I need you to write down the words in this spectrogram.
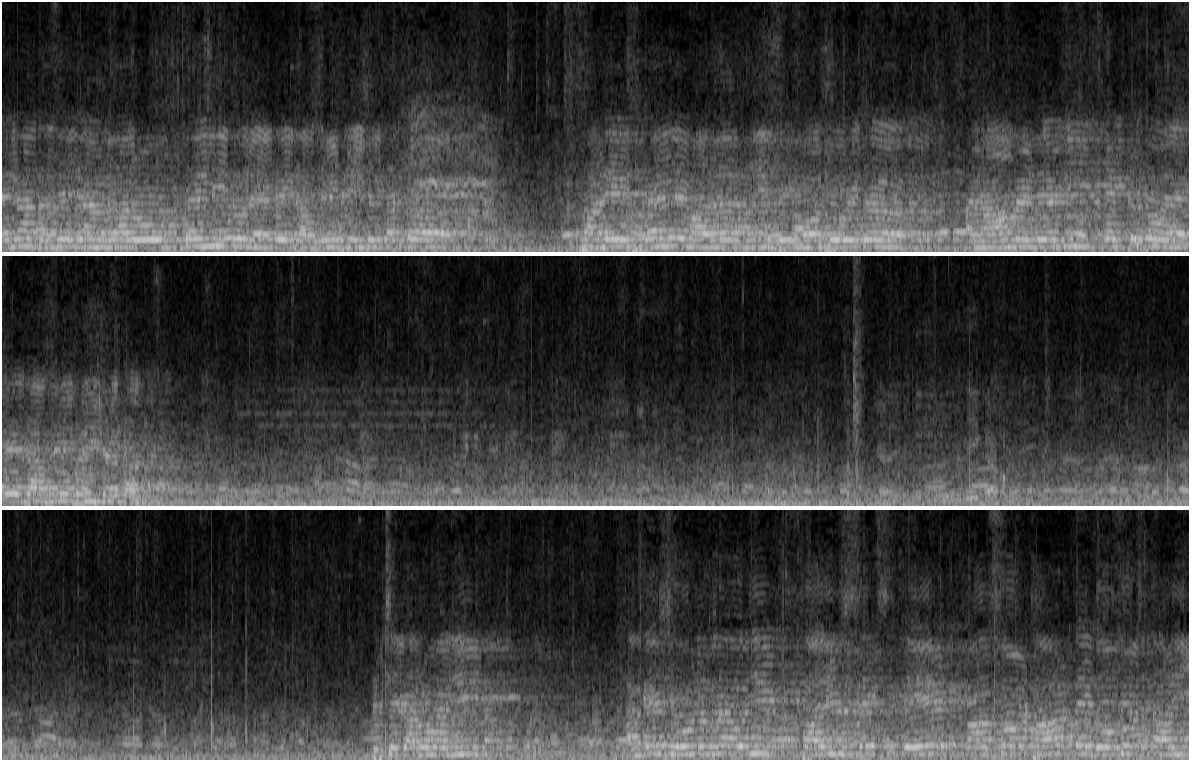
ਇਹਨਾਂ ਦਸੇ ਜਾਨਵਰਾਂ ਨੂੰ ਪਹਿਲੀ ਤੋਂ ਲੈ ਕੇ 10ਵੀਂ ਪੋਜੀਸ਼ਨ ਤੱਕ ਸਾਡੇ ਇਸ ਪਹਿਲੇ ਮਾਡਲ ਸਿੰਘ ਹੌਸ ਵਿੱਚ ਇਨਾਮ ਮਿਲਦੇ ਆ ਜੀ 1 ਤੋਂ ਲੈ ਕੇ 10ਵੀਂ ਪੋਜੀਸ਼ਨ ਤੱਕ। ਪਿੱਛੇ ਕਰੋ ਭਾਈ ਜੀ। ਅੱਗੇ ਸ਼ੋਅ ਨੰਬਰ ਆਓ ਜੀ 568 ਤੇ 244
